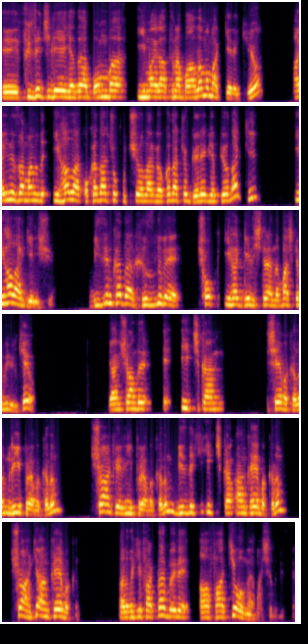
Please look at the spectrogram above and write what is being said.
e, füzeciliğe ya da bomba imalatına bağlamamak gerekiyor. Aynı zamanda da İHA'lar o kadar çok uçuyorlar ve o kadar çok görev yapıyorlar ki İHA'lar gelişiyor. Bizim kadar hızlı ve çok İHA geliştiren de başka bir ülke yok. Yani şu anda e, ilk çıkan şeye bakalım, Reaper'a bakalım. Şu anki Reaper'a bakalım. Bizdeki ilk çıkan Anka'ya bakalım. Şu anki Anka'ya bakın. Aradaki farklar böyle afaki olmaya başladı bizde.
